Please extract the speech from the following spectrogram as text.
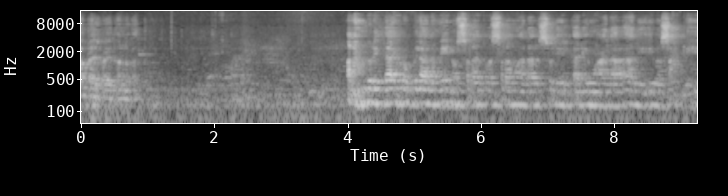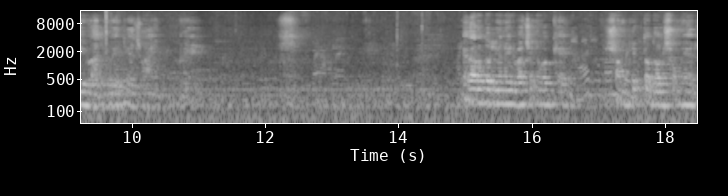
আপনার সবাই ধন্যবাদ। আলহামদুলিল্লাহ রবিল আলমিন ওসালাত ওয়াসালাম আল্লাহ রসুলিল করিম আলা আলিহি ওয়া সাহবিহি ওয়া আহলি আজমাইন। এগারো দলীয় নির্বাচনী পক্ষে সম্পৃক্ত দলসমূহের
